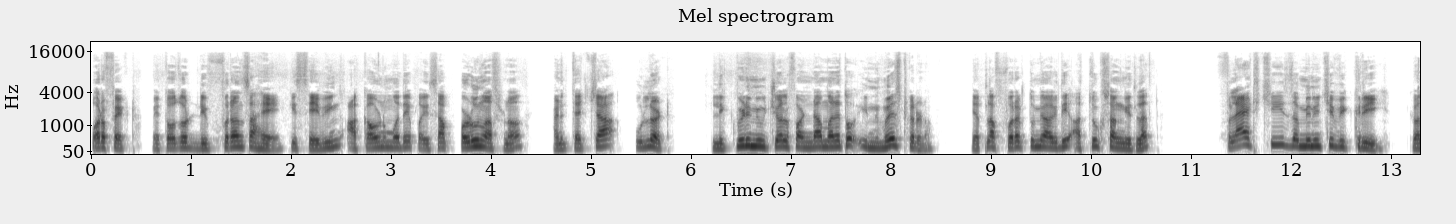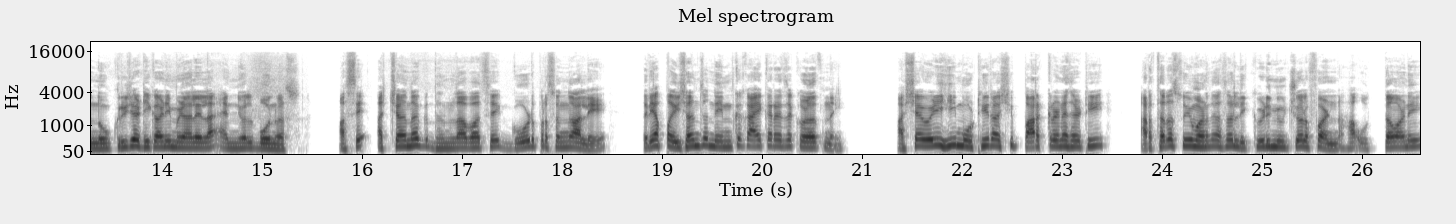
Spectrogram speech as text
परफेक्ट म्हणजे तो जो डिफरन्स आहे की सेव्हिंग अकाउंटमध्ये पैसा पडून असणं आणि त्याच्या उलट लिक्विड म्युच्युअल फंडामध्ये तो इन्व्हेस्ट करणं यातला फरक तुम्ही अगदी अचूक सांगितलात. फ्लॅटची जमिनीची विक्री किंवा नोकरीच्या ठिकाणी मिळालेला अॅन्युअल बोनस असे अचानक धनलाभाचे गोड प्रसंग आले तर या पैशांचं नेमकं काय करायचं कळत नाही. अशा वेळी ही मोठी राशी पार्क करण्यासाठी अर्थातच तुम्ही म्हणता असं लिक्विड म्युच्युअल फंड हा उत्तम आणि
